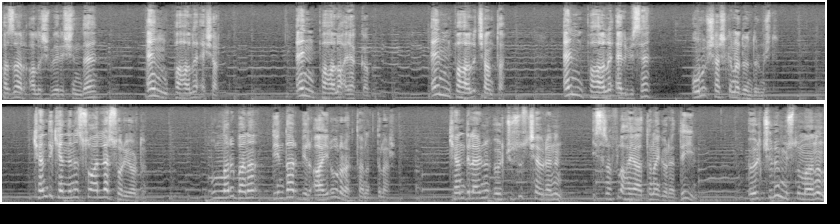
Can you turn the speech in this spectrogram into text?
pazar alışverişinde en pahalı eşarp, en pahalı ayakkabı, en pahalı çanta, en pahalı elbise onu şaşkına döndürmüştü kendi kendine sualler soruyordu. Bunları bana dindar bir aile olarak tanıttılar. Kendilerini ölçüsüz çevrenin israflı hayatına göre değil, ölçülü Müslümanın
